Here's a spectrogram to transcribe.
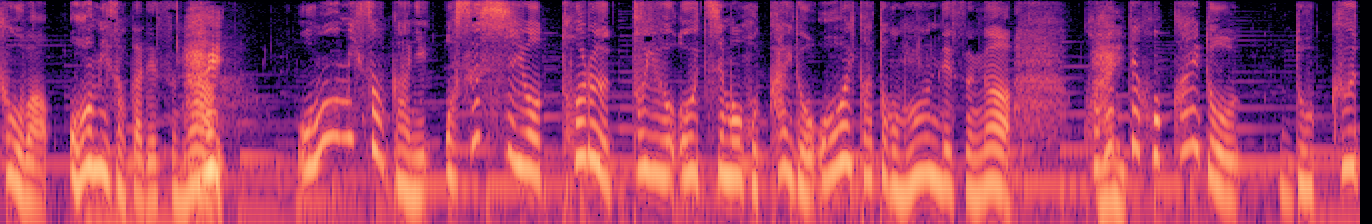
今日は大晦日ですが、はい大晦日にお寿司を取るというお家も北海道多いかと思うんですがこれって北海道独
